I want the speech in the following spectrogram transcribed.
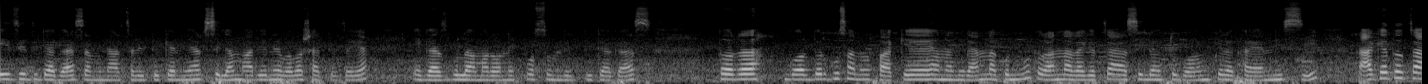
এই যে দুটা গাছ আমি নার্সারি থেকে নিয়ে আসছিলাম। আরিয়ানের বাবার সাথে যাইয়া এই গাছগুলো আমার অনেক পছন্দের দুটা গাছ। তোরা গরদর গুছানোর ফাঁকে এখন আমি রান্না করব। তো রান্নার আগে চা ছিল, একটু গরম করে খাইয়া নিচ্ছি। আগে তো চা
